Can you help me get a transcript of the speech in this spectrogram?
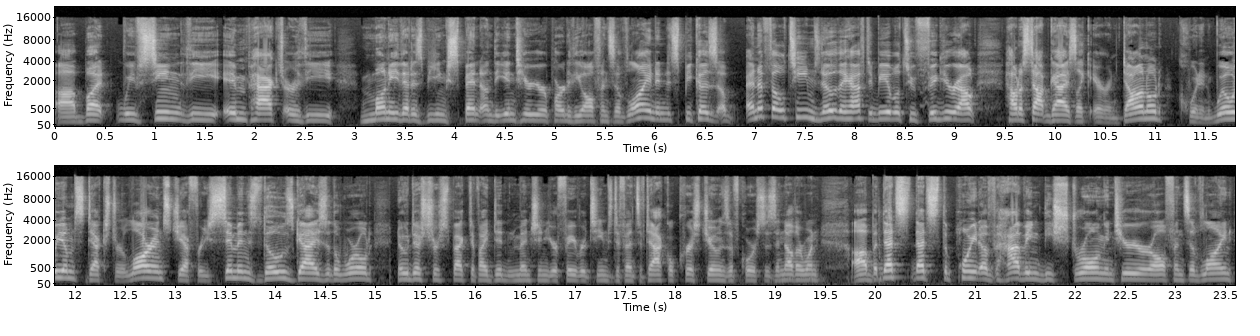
uh, but we've seen the impact or the money that is being spent on the interior part of the offensive line, and it's because NFL teams know they have to be able to figure out how to stop guys like Aaron Donald, Quinnen Williams, Dexter Lawrence, Jeffrey Simmons, those guys of the world. No disrespect if I didn't mention your favorite team's defensive tackle, Chris Jones, of course, is another one. Uh, but that's that's the point of having the strong interior offensive line,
